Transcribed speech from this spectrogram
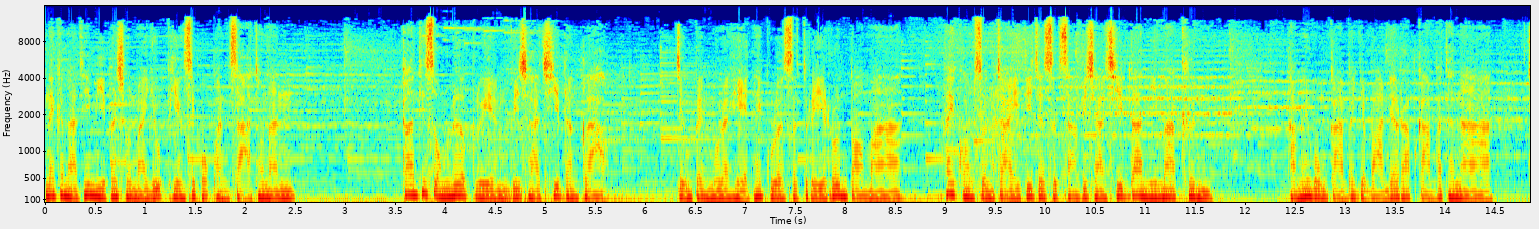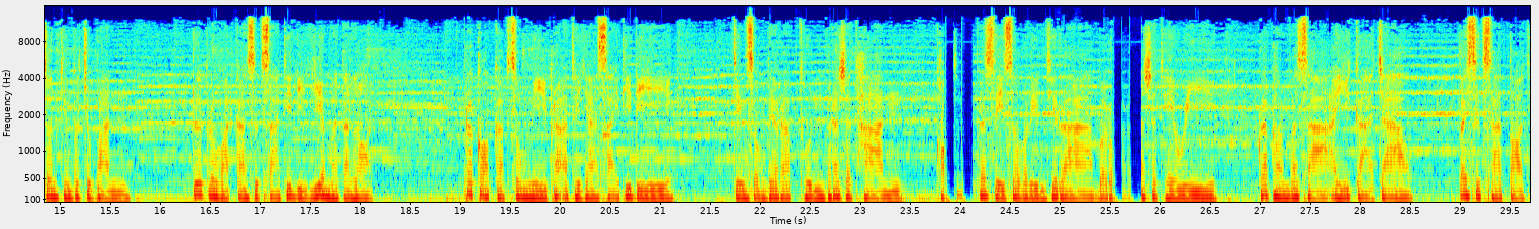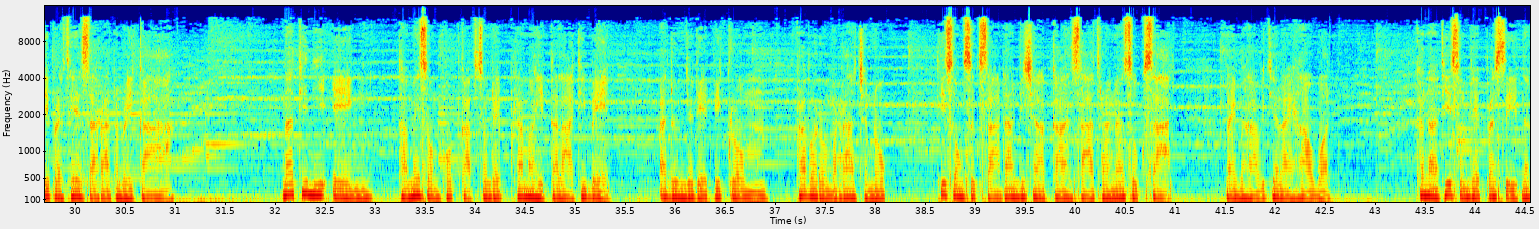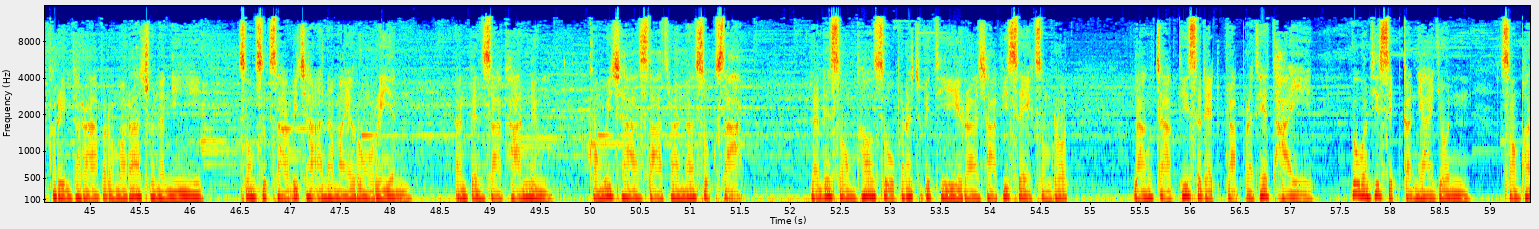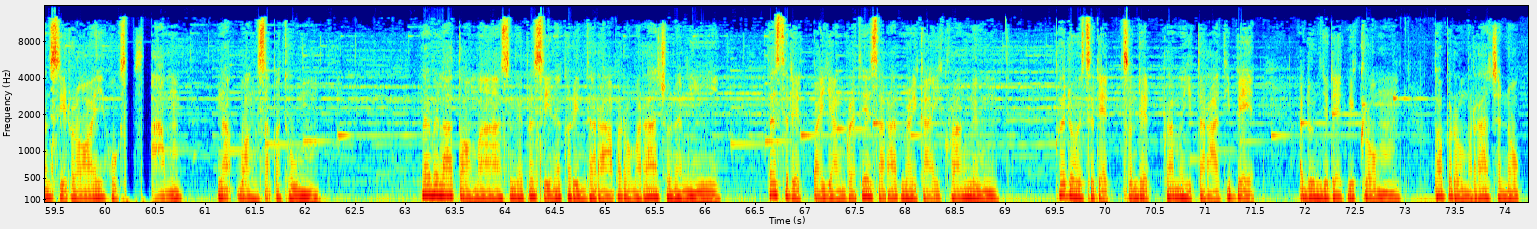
ในขณะที่มีพระชนมายุเพียง 16พรรษาเท่านั้น การที่ทรงเลือกเรียนวิชาชีพดังกล่าว จึงเป็นมูลเหตุให้กุลสตรีรุ่นต่อมา ให้ความสนใจที่จะศึกษาวิชาชีพด้านนี้มากขึ้นทำให้วงการพยาบาลได้รับการพัฒนาจนถึงปัจจุบัน ด้วยประวัติการศึกษาที่ดีเยี่ยมมาตลอด ประกอบกับทรงมีพระอัธยาศัยที่ดี จึงทรงได้รับทุนพระราชทานของพระศรีสวรินทิราบรมราชเทวี พระพันวษาอายิกาเจ้า ไปศึกษาต่อที่ประเทศสหรัฐอเมริกา หน้าที่นี้เองทำให้ทรงพบกับสมเด็จพระมหิตลาธิเบศอดุลยเดชวิกรม พระบรมราชนก ที่ทรงศึกษาด้านวิชาการสาธารณสุขศาสตร์ ในมหาวิทยาลัยฮาร์วาร์ดขณะที่สมเด็จพระศรีนครินทราบรมราชชนนี ทรงศึกษาวิชาอนามัยโรงเรียน อันเป็นสาขาหนึ่งของวิชาสาธารณสุขศาสตร์ และได้ส่งเข้าสู่พระราชพิธีราชาพิเศษสมรส หลังจากที่เสด็จกลับประเทศไทย มื่อวันที่ 10 กันยายน 2463 ณ วังสะปทุม ในเวลาต่อมาสมเด็จพระศรีนครินทราบรมราชชนนี ได้เสด็จไปยังประเทศสหรัฐอเมริกาอีกครั้งหนึ่ง เพื่อโดยเสด็จสมเด็จพระมหิตราธิเบศรอดุลยเดชวิกรม พระบรมราชชนก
